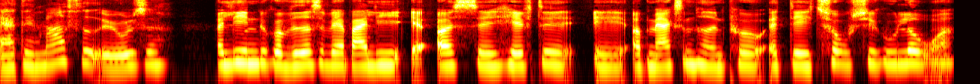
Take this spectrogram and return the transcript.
Ja, det er en meget fed øvelse. Og lige inden du går videre, så vil jeg bare lige øh, også øh, hæfte opmærksomheden på, at det er to psykologer,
